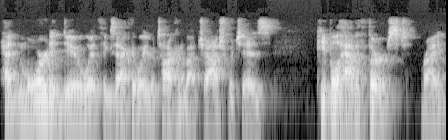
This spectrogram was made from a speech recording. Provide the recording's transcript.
had more to do with exactly what you're talking about, Josh, which is people have a thirst, right?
